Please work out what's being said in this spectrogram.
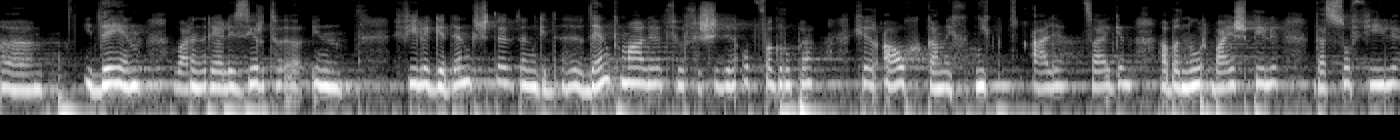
äh, Ideen waren realisiert äh, in viele Gedenkstätten, äh, Denkmale für verschiedene Opfergruppen. Hier auch kann ich nicht alle zeigen, aber nur Beispiele, dass so viele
